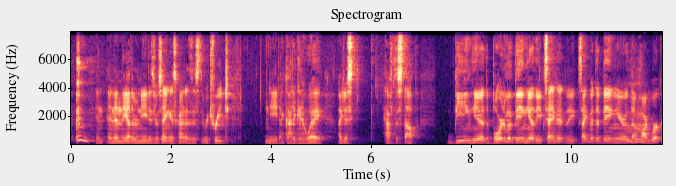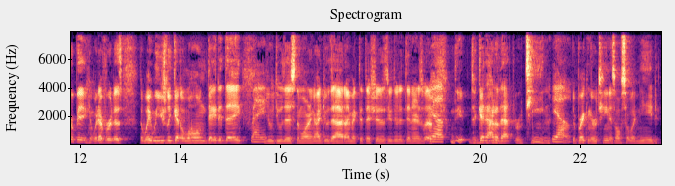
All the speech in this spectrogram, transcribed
and and then the other need, as you're saying, is kind of this the retreat need. I got to get away. I just have to stop being here, the boredom of being here, the excitement, the excitement of being here, the Mm-hmm. hard work of being here, whatever it is, the way we usually get along day to day. Right. You do this in the morning, I do that. I make the dishes, you do the dinners. Whatever. Yeah. To get out of that routine. Yeah. The breaking the routine is also a need.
